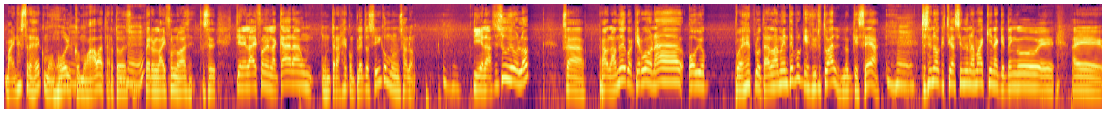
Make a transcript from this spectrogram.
vainas 3D como Hulk, como Avatar, todo eso. Pero el iPhone lo hace. Entonces tiene el iPhone en la cara, un, un traje completo así, como en un salón. Y él hace su videoblog. O sea, hablando de cualquier huevonada, obvio, puedes explotar la mente porque es virtual, lo que sea. Entonces, no, que estoy haciendo una máquina que tengo, eh, eh,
